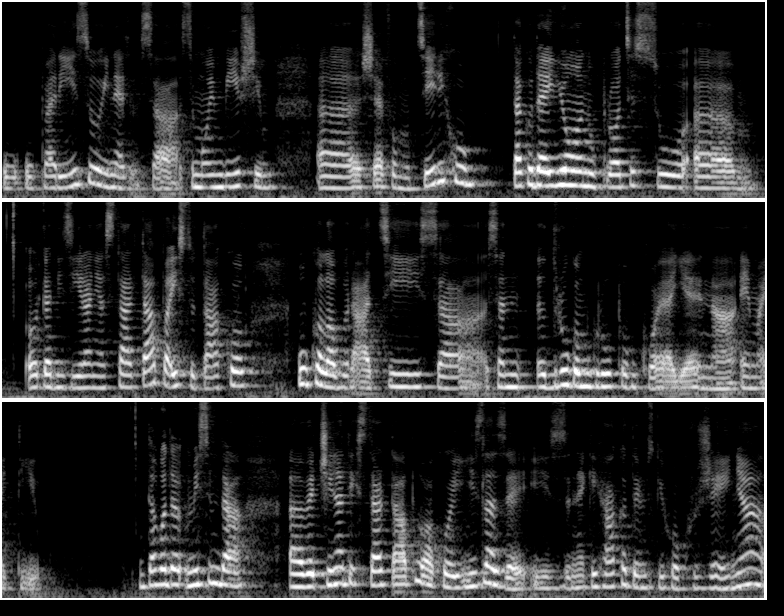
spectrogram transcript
u, u Parizu i ne znam, sa, sa mojim bivšim šefom u Cirihu. Tako da je i on u procesu organiziranja startupa isto tako u kolaboraciji sa, sa drugom grupom koja je na MIT-u. Tako da mislim da Većina tih startupova koji izlaze iz nekih akademskih okruženja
